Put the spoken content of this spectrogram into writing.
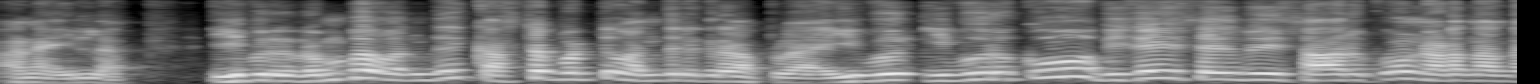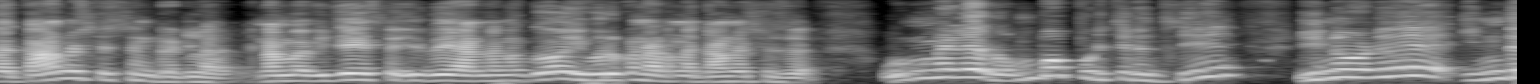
ஆனா இல்ல. இவரு ரொம்ப வந்து கஷ்டப்பட்டு வந்திருக்கிறாப்ல இவர் இவருக்கும் விஜய் சேதுபதி சாருக்கும் நடந்த அந்த கான்வர்சேஷன் இருக்குல்ல. நம்ம விஜய் சேதுபதி அண்ணனுக்கும் இவருக்கும் நடந்த கான்வர்சேஷன் உண்மையிலே ரொம்ப பிடிச்சிருந்துச்சு. இன்னொன்னு இந்த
